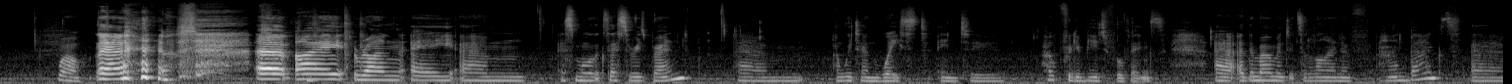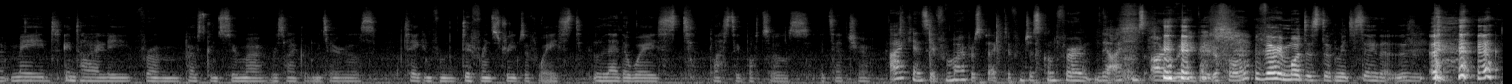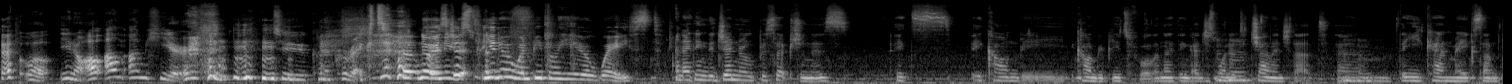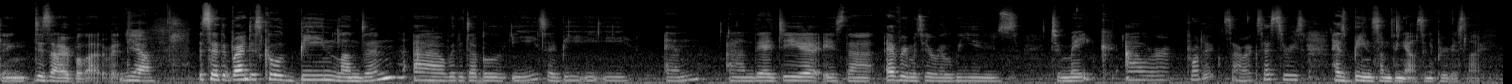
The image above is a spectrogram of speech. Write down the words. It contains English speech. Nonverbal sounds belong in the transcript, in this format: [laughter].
Wow. [laughs] [laughs] uh, I run a um, a small accessories brand, um, and we turn waste into hopefully beautiful things. Uh, at the moment, it's a line of handbags uh, made entirely from post consumer recycled materials taken from different streams of waste leather waste, plastic bottles, etc. I can say from my perspective and just confirm the items are [laughs] really beautiful. Very modest of me to say that, isn't it? [laughs] well, you know, i am I'm here [laughs] to kind of correct. no, it's just, you know, when people hear waste, and I think the general perception is it's it can't be it can't be beautiful. And i think i just wanted mm-hmm. to challenge that um, mm-hmm. that you can make something desirable out of it. Yeah. So the brand is called Been London uh, with a double e so b-e-e-n and the idea is that every material we use to make our products our accessories has been something else in a previous life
